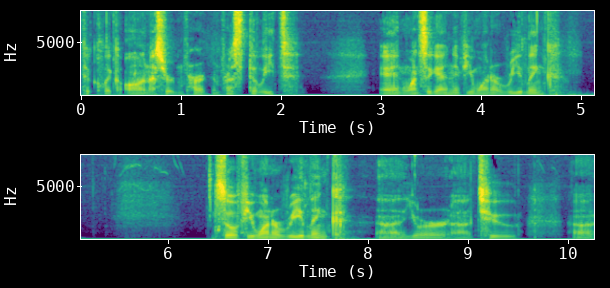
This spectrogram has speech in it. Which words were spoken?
to click on a certain part and press delete and once again, if you want to relink, so if you want to relink uh, your uh, to uh,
